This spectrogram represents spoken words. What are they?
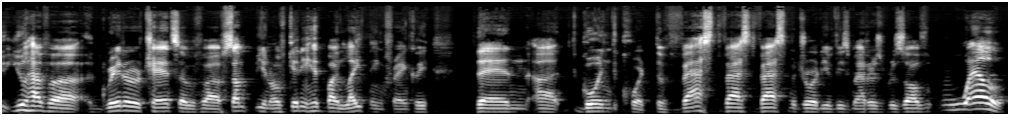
you have a greater chance of uh, some, you know, of getting hit by lightning, frankly, than uh, going to court. The vast, vast, vast majority of these matters resolve well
